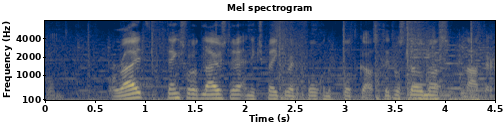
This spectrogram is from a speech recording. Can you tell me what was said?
komt. Alright, thanks voor het luisteren en ik spreek je bij de volgende podcast. Dit was Thomas, later.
